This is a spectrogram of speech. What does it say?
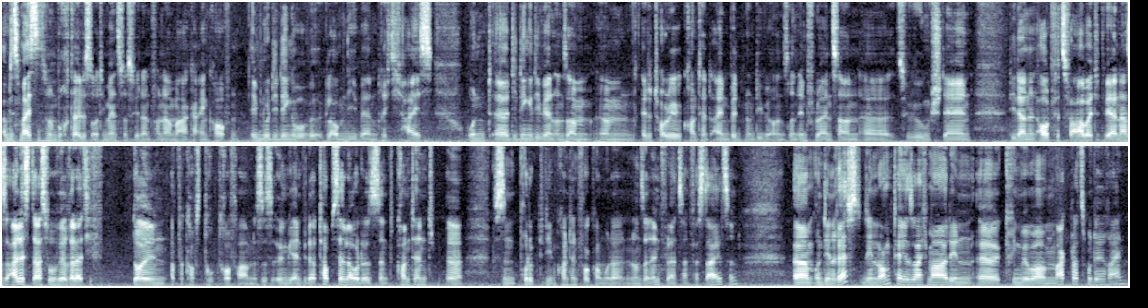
Aber das ist meistens nur ein Bruchteil des Sortiments, was wir dann von der Marke einkaufen. Eben nur die Dinge, wo wir glauben, die werden richtig heiß. Und äh, die Dinge, die wir in unserem ähm, Editorial Content einbinden und die wir unseren Influencern äh, zur Verfügung stellen, die dann in Outfits verarbeitet werden. Also alles das, wo wir relativ dollen Abverkaufsdruck drauf haben. Das ist irgendwie entweder Topseller oder das sind Content, äh, das sind Produkte, die im Content vorkommen oder in unseren Influencern verstylt sind. Ähm, und den Rest, den Longtail, sag ich mal, den äh, kriegen wir über ein Marktplatzmodell rein.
